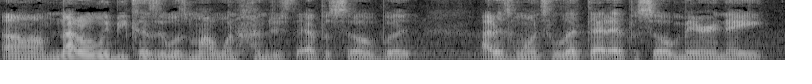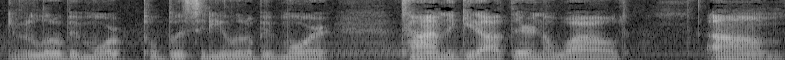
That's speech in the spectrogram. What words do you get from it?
Um, not only because it was my 100th episode, but I just wanted to let that episode marinate, give it a little bit more publicity, a little bit more time to get out there in the wild. Um,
